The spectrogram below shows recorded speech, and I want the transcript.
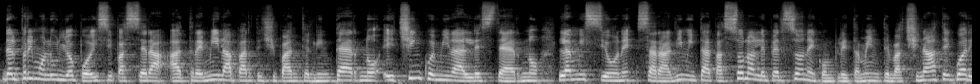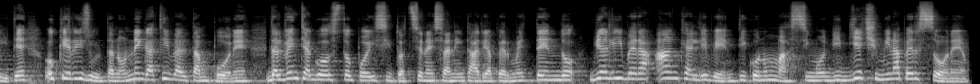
Dal 1 luglio poi si passerà a 3000 partecipanti all'interno e 5000 all'esterno. La missione sarà limitata solo alle persone completamente vaccinate, guarite o che risultano negative al tampone. Dal 20 agosto poi situazione sanitaria permettendo, via libera anche agli eventi con un massimo di 10.000 persone persone.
